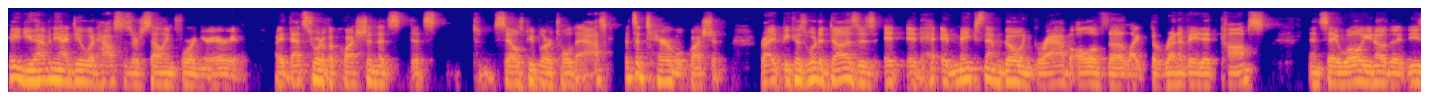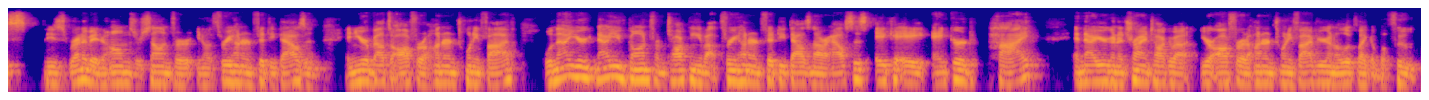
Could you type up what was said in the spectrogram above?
hey, do you have any idea what houses are selling for in your area? Right? That's sort of a question that's that's salespeople are told to ask. That's a terrible question right? Because what it does is it it it makes them go and grab all of the like the renovated comps and say, well, you know, that these these renovated homes are selling for you know three hundred fifty thousand, and you're about to offer one hundred twenty five. Well, now you're now you've gone from talking about three hundred fifty thousand dollar houses, aka anchored high, and now you're going to try and talk about your offer at one hundred twenty five. You're going to look like a buffoon.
